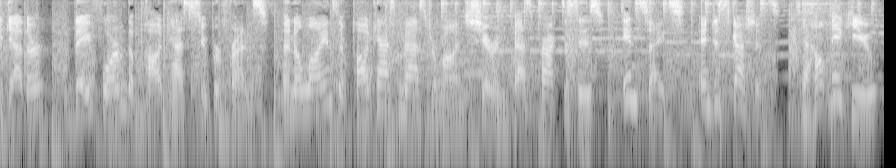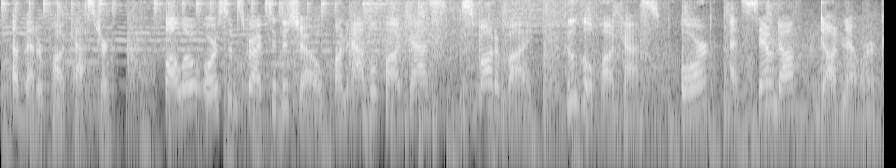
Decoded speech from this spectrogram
Together, they form the Podcast Super Friends, an alliance of podcast masterminds sharing best practices, insights, and discussions to help make you a better podcaster. Follow or subscribe to the show on Apple Podcasts, Spotify, Google Podcasts, or at soundoff.network.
